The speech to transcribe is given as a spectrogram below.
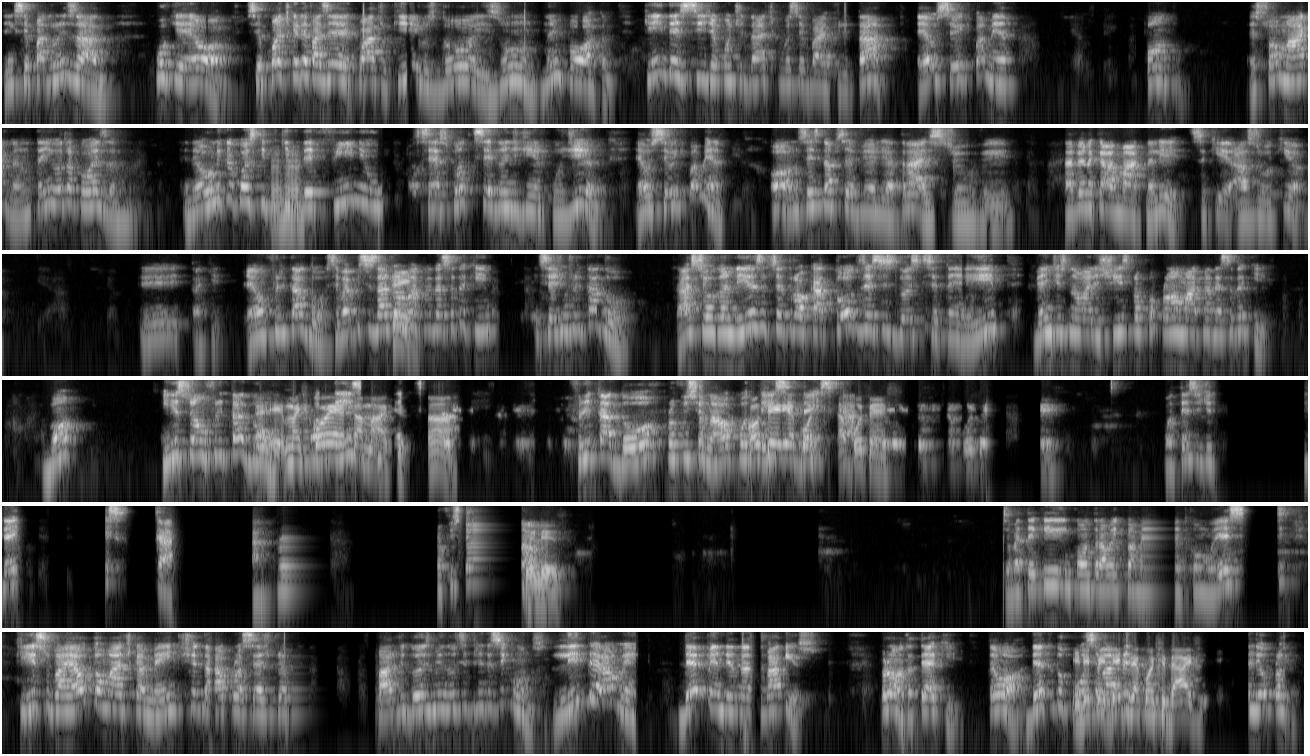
Tem que ser padronizado. Porque, ó, você pode querer fazer 4 quilos, 2, 1, não importa. Quem decide a quantidade que você vai fritar é o seu equipamento. Ponto. É sua máquina, não tem outra coisa. Entendeu? A única coisa que, uhum. que define o processo, quanto que você ganha de dinheiro por dia, é o seu equipamento. Ó, não sei se dá para você ver ali atrás, deixa eu ver. Tá vendo aquela máquina ali? Isso aqui, azul aqui, ó. Eita, aqui. É um fritador. Você vai precisar de uma máquina dessa daqui. E seja um fritador. Tá? Se organiza para você trocar todos esses dois que você tem aí. Vende isso na OLX para comprar uma máquina dessa daqui. Tá bom? Isso é um fritador. É, mas qual potência é essa máquina? Ah. Fritador profissional potência Qual seria a, a potência? Potência de 10K. Profissional. Beleza. Você vai ter que encontrar um equipamento como esse, que isso vai automaticamente te dar o processo de preparo de 2 minutos e 30 segundos. Literalmente. Dependendo das bases. Pronto, até aqui. Então, ó, dentro do curso. Independente da quantidade.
